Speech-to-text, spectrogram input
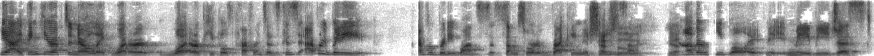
Yeah, I think you have to know like what are what are people's preferences because everybody everybody wants some sort of recognition. Absolutely. Yeah. other people, it, it, may be just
